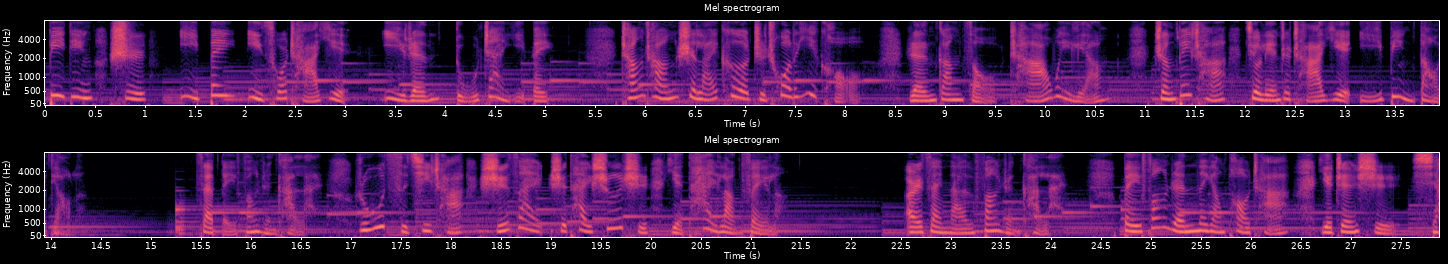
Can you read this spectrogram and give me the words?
必定是一杯一撮茶叶，一人独占一杯。常常是来客只啜了一口，人刚走，茶未凉，整杯茶就连着茶叶一并倒掉了。在北方人看来，如此沏茶实在是太奢侈，也太浪费了；而在南方人看来，北方人那样泡茶也真是小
